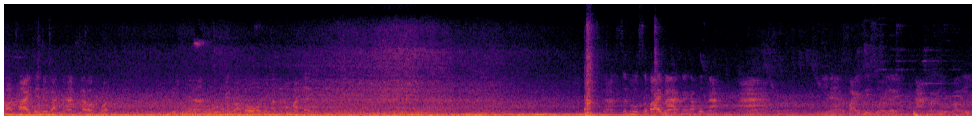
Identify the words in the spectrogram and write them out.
ต่อท้ายเช่นเดียวกันนะฮะแล้วก็กดนี่นะฮะเป็นออโต้เป็นอัตโนมัติเลยนะ สบายมากนะครับผมนะ อ่า นี่นะ ไฟสวยเลย อะ มาดูฝั่งนี้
